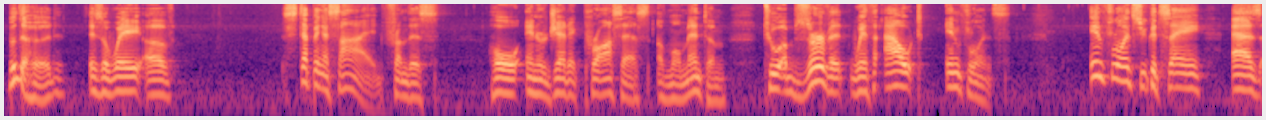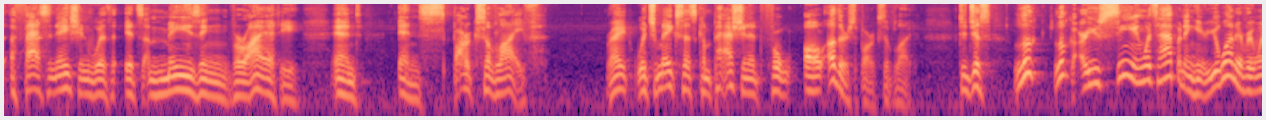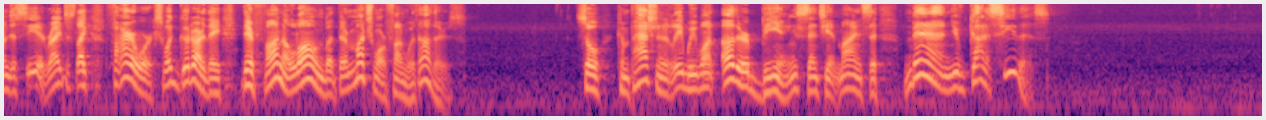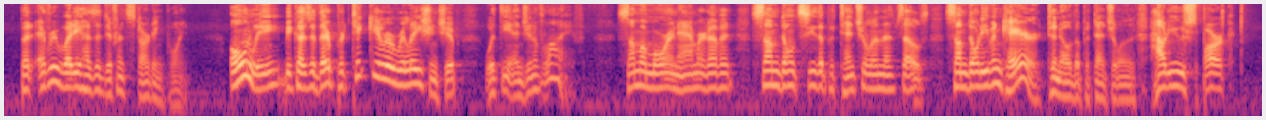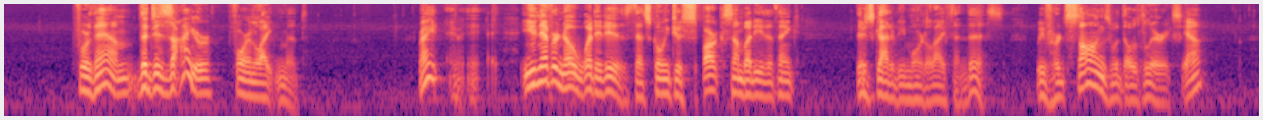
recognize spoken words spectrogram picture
Buddhahood is a way of stepping aside from this whole energetic process of momentum to observe it without influence. Influence, you could say, as a fascination with its amazing variety and, and sparks of life, right? Which makes us compassionate for all other sparks of life. To just look, look, are you seeing what's happening here? You want everyone to see it, right? Just like fireworks. What good are they? They're fun alone, but they're much more fun with others. So, compassionately, we want other beings, sentient minds, to, man, you've got to see this. But everybody has a different starting point, only because of their particular relationship with the engine of life. Some are more enamored of it. Some don't see the potential in themselves. Some don't even care to know the potential in. How do you spark for them the desire for enlightenment? Right? You never know what it is that's going to spark somebody to think there's got to be more to life than this. We've heard songs with those lyrics, yeah?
